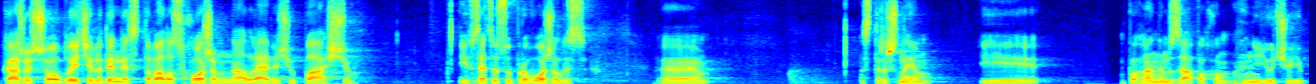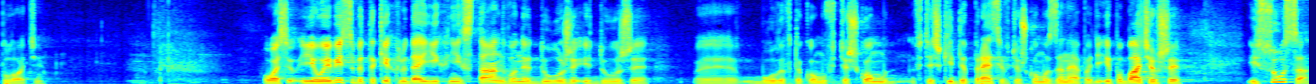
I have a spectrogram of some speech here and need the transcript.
кажуть, що обличчя людини ставало схожим на левячу пащу. І все це супроводжувалось е, страшним і поганим запахом гніючої плоті. Ось, і уявіть собі таких людей, їхній стан, вони дуже і дуже е, були в такому в тяжкому, в тяжкій депресії, в тяжкому занепаді. І побачивши Ісуса,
